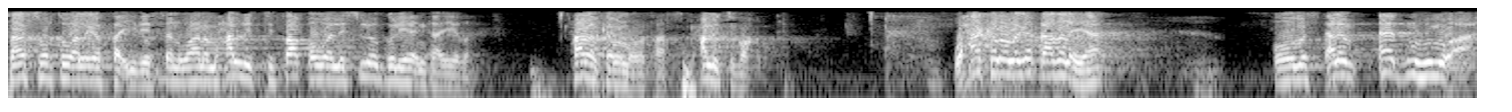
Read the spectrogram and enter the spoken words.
taas horta waa laga faa'iideysan waana maxalu ittifaaqa waa laisla ogol yahay intaa iyada. Hadalkama noqon taas maxalu ittifaaq. Waxaa kaloo laga qaadanayaa oo mas'alo aada muhiim u ah.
